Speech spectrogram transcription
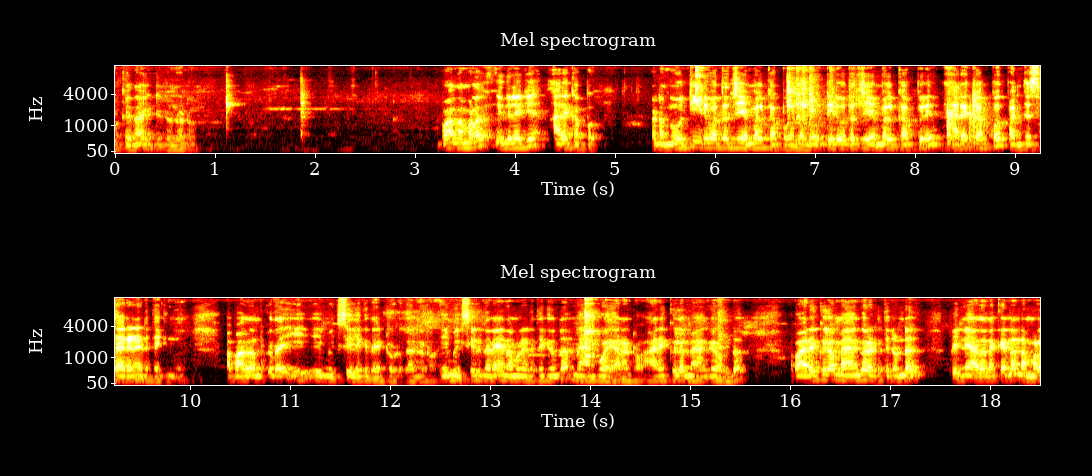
ഓക്കെ ഇതാ ഇട്ടിട്ടുണ്ട് കേട്ടോ. അപ്പോൾ നമ്മൾ ഇതിലേക്ക് അര കപ്പ് കേട്ടോ നൂറ്റി ഇരുപത്തഞ്ച് എം എൽ കപ്പ് കേട്ടോ നൂറ്റി ഇരുപത്തഞ്ച് എം എൽ കപ്പിൽ അര കപ്പ് പഞ്ചസാരയാണ് എടുത്തേക്കുന്നത്. അപ്പോൾ അത് നമുക്ക് ഈ ഈ മിക്സിയിലേക്ക് തേട്ട് കൊടുക്കാം കേട്ടോ. ഈ മിക്സിയിൽ നിറയെ നമ്മൾ എടുത്തേക്കുന്നത് മാംഗോയാണ് കേട്ടോ. അര കിലോ മാംഗോ ഉണ്ട്. അപ്പോൾ അര കിലോ മാംഗോ എടുത്തിട്ടുണ്ട്. പിന്നെ അതിനൊക്കെ തന്നെ നമ്മൾ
